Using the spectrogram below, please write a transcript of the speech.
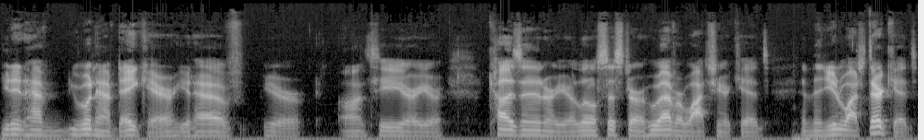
you didn't have you wouldn't have daycare. You'd have your auntie or your cousin or your little sister or whoever watching your kids, and then you'd watch their kids.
